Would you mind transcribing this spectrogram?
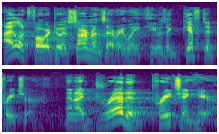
I look forward to his sermons every week. He was a gifted preacher, and I dreaded preaching here.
